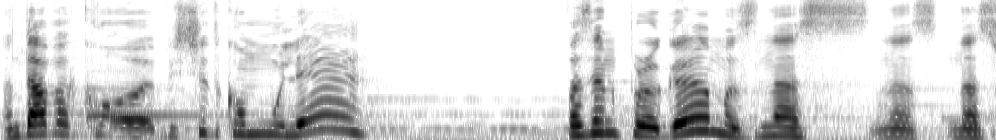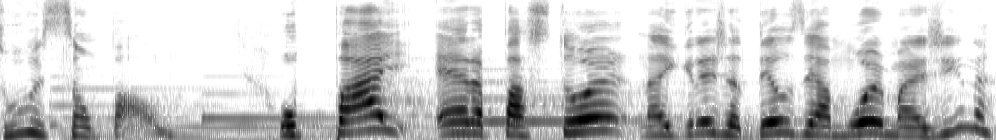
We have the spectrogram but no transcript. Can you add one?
Andava vestido como mulher fazendo programas nas, nas, nas ruas de São Paulo. O pai era pastor na igreja Deus é Amor, imagina?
